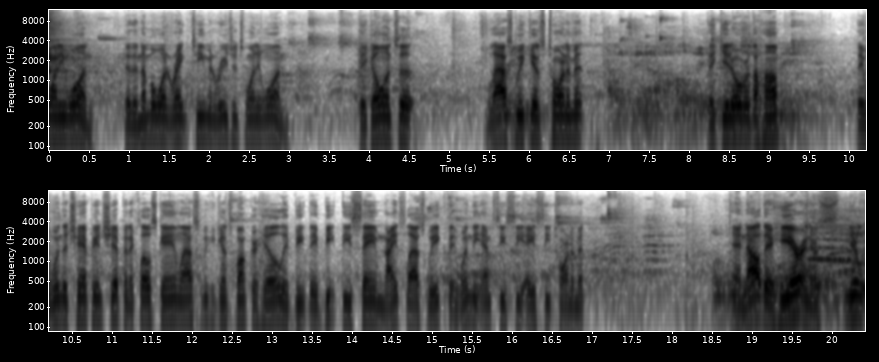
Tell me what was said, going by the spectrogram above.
21. They're the number one ranked team in Region 21. They go into last weekend's tournament. They get over the hump. They win the championship in a close game last week against Bunker Hill. They beat they beat these same Knights last week. They win the MCC AC tournament. And now they're here and they're nearly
